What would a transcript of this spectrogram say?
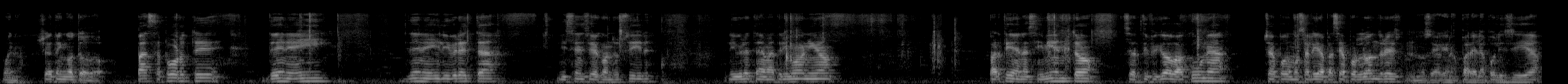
Bueno, ya tengo todo. Pasaporte, DNI, DNI libreta, licencia de conducir, libreta de matrimonio, partida de nacimiento, certificado de vacuna. Ya podemos salir a pasear por Londres, no sea que nos pare la policía.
